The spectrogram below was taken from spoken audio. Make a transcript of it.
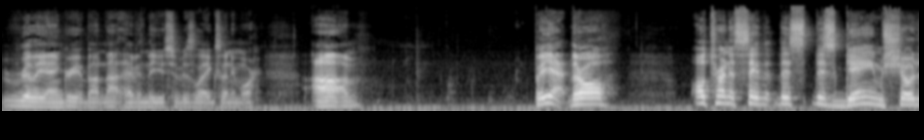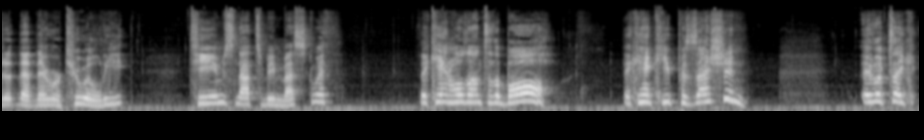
really angry about not having the use of his legs anymore. Um but yeah they're all all trying to say that this this game showed that there were two elite teams not to be messed with they can't hold on to the ball. They can't keep possession. They looked like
